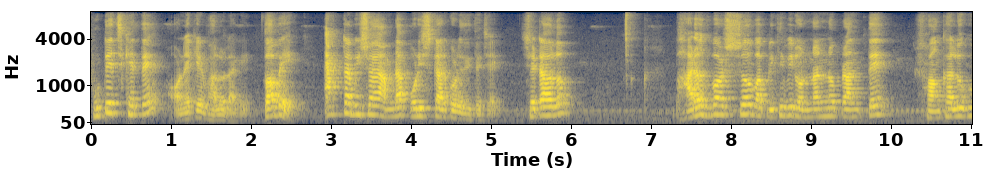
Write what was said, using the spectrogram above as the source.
ফুটেজ খেতে অনেকের ভালো লাগে। তবে একটা বিষয় আমরা পরিষ্কার করে দিতে চাই। সেটা হলো, ভারতবর্ষ বা পৃথিবীর অন্যান্য প্রান্তে সংখ্যালঘু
